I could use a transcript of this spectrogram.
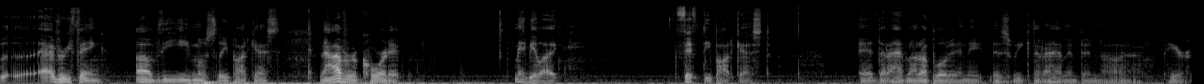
uh, everything of the Most Elite podcast. Now, I've recorded maybe like 50 podcasts uh, that I have not uploaded in the, this week that I haven't been uh, here.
